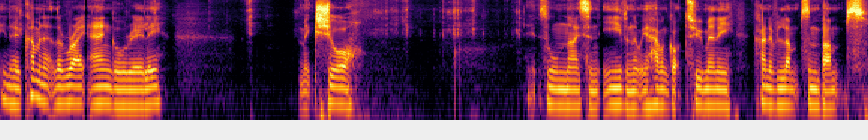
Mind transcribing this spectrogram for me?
you know, coming at the right angle really. Make sure it's all nice and even, that we haven't got too many kind of lumps and bumps.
